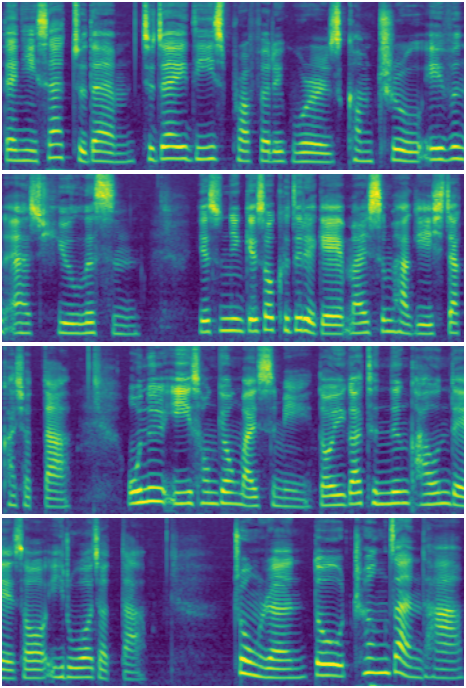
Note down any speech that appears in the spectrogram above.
Then he said to them, Today these prophetic words come true even as you listen. 예수님께서 그들에게 말씀하기 시작하셨다. 오늘 이 성경 말씀이 너희가 듣는 가운데에서 이루어졌다. 众人都称赞他，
